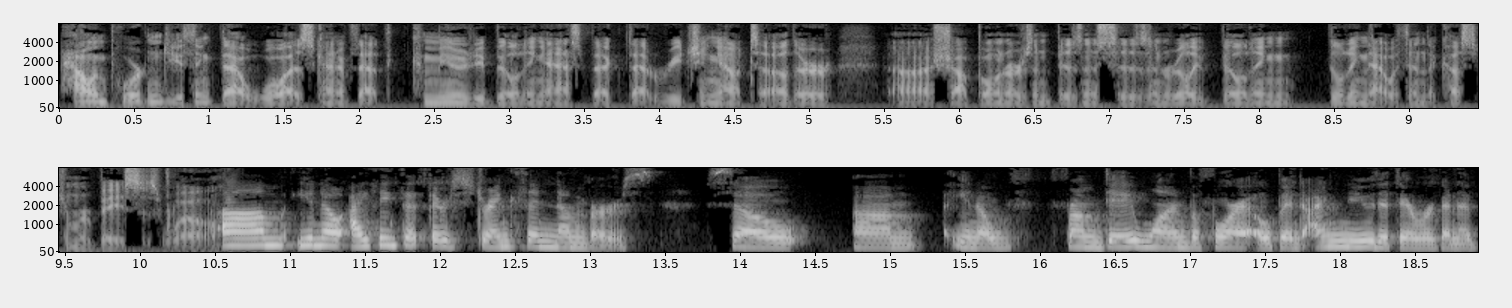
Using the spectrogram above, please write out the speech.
how important do you think that was kind of that community building aspect that reaching out to other uh, shop owners and businesses and really building building that within the customer base as well? Um, you know i think that there's strength in numbers so, um, you know, from day one before I opened, I knew that there were going to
